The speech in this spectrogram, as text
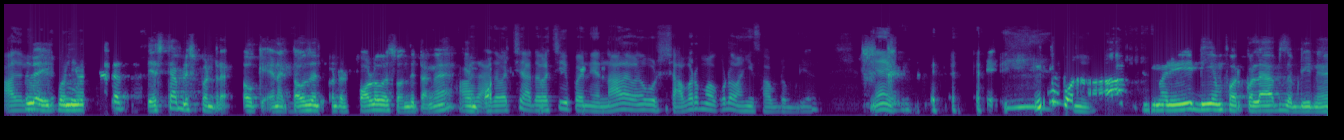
அதில் இப்போ நீ எஸ்டாப்ளிஷ் பண்ற. ஓகே எனக்கு தௌசண்ட் ஹண்ட்ரட் ஃபாலோவர்ஸ் வந்துட்டாங்க. அதை வச்சு அதை வச்சு இப்போ என்னால் வந்து ஒரு ஷவர்மா கூட வாங்கி சாப்பிட முடியாது. ஏன் நீ இந்த மாதிரி டிஎம் ஃபார் கொலாப்ஸ் அப்படின்னு.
